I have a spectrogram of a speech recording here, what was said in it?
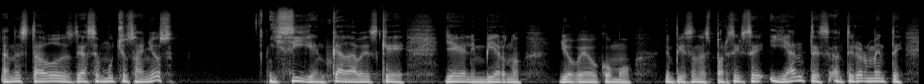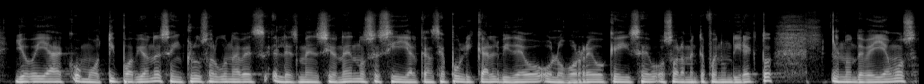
han estado desde hace muchos años y siguen cada vez que llega el invierno. Yo veo como empiezan a esparcirse y antes, anteriormente, yo veía como tipo aviones e incluso alguna vez les mencioné, no sé si alcancé a publicar el video o lo borreo que hice o solamente fue en un directo, en donde veíamos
